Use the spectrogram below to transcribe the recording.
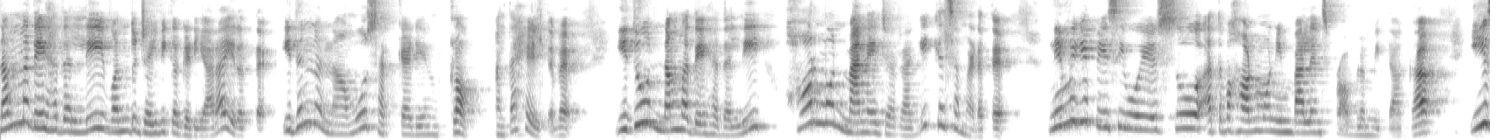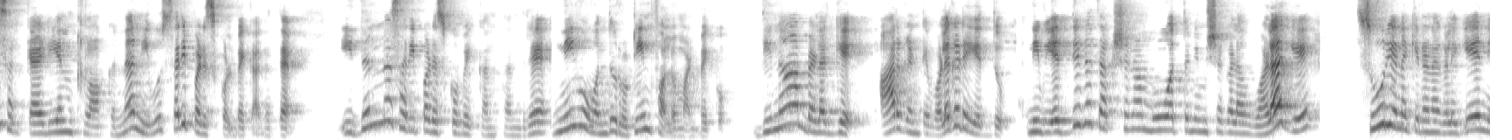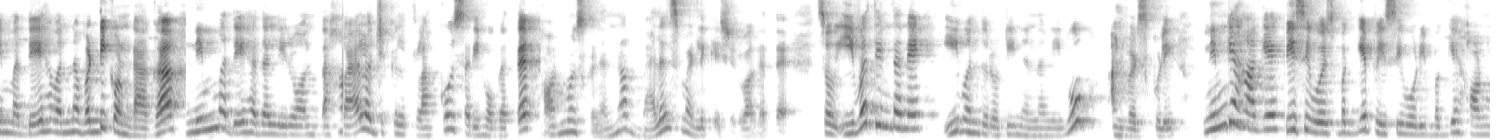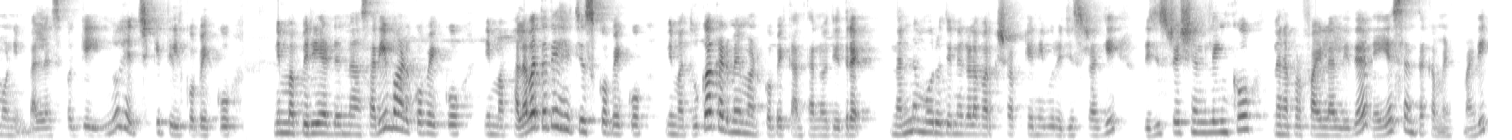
ನಮ್ಮ ದೇಹದಲ್ಲಿ ಒಂದು ಜೈವಿಕ ಗಡಿಯಾರ ಇರುತ್ತೆ. ಇದನ್ನ ನಾವು ಸರ್ಕ್ಯಾಡಿಯನ್ ಕ್ಲಾಕ್ ಅಂತ ಹೇಳ್ತೇವೆ. ಇದು ನಮ್ಮ ದೇಹದಲ್ಲಿ ಹಾರ್ಮೋನ್ ಮ್ಯಾನೇಜರ್ ಆಗಿ ಕೆಲಸ ಮಾಡುತ್ತೆ. ನಿಮಗೆ ಪಿ ಸಿ ಒ ಎಸ್ ಅಥವಾ ಹಾರ್ಮೋನ್ ಇಂಬ್ಯಾಲೆನ್ಸ್ ಪ್ರಾಬ್ಲಮ್ ಇದ್ದಾಗ ಈ ಸರ್ಕ್ಯಾಡಿಯನ್ ಕ್ಲಾಕ್ ಅನ್ನ ನೀವು ಸರಿಪಡಿಸ್ಕೊಳ್ಬೇಕಾಗತ್ತೆ. ಇದನ್ನ ಸರಿಪಡಿಸ್ಕೋಬೇಕಂತಂದ್ರೆ ನೀವು ಒಂದು ರೊಟೀನ್ ಫಾಲೋ ಮಾಡಬೇಕು. ದಿನ ಬೆಳಗ್ಗೆ ಆರು ಗಂಟೆ ಒಳಗಡೆ ಎದ್ದು ನೀವು ಎದ್ದಿದ ತಕ್ಷಣ ಮೂವತ್ತು ನಿಮಿಷಗಳ ಒಳಗೆ ಸೂರ್ಯನ ಕಿರಣಗಳಿಗೆ ನಿಮ್ಮ ದೇಹವನ್ನ ಒಡ್ಡಿಕೊಂಡಾಗ ನಿಮ್ಮ ದೇಹದಲ್ಲಿರುವಂತಹ ಬಯಾಲಜಿಕಲ್ ಕ್ಲಾಕು ಸರಿ ಹೋಗುತ್ತೆ. ಹಾರ್ಮೋನ್ಸ್ ಗಳನ್ನ ಬ್ಯಾಲೆನ್ಸ್ ಮಾಡ್ಲಿಕ್ಕೆ ಶುರುವಾಗತ್ತೆ. ಸೊ ಇವತ್ತಿಂದನೇ ಈ ಒಂದು ರೊಟೀನ್ ಅನ್ನ ನೀವು ಅಳವಡಿಸ್ಕೊಳ್ಳಿ. ನಿಮ್ಗೆ ಹಾಗೆ ಪಿ ಸಿ ಬಗ್ಗೆ ಪಿ ಸಿ ಡಿ ಬಗ್ಗೆ ಹಾರ್ಮೋನ್ ಇಂಬ್ಯಾಲೆನ್ಸ್ ಬಗ್ಗೆ ಇನ್ನೂ ಹೆಚ್ಚಿಗೆ ತಿಳ್ಕೋಬೇಕು. ನಿಮ್ಮ ಪಿರಿಯಡನ್ನು ಸರಿ ಮಾಡ್ಕೋಬೇಕು, ನಿಮ್ಮ ಫಲವತ್ತತೆ ಹೆಚ್ಚಿಸ್ಕೋಬೇಕು, ನಿಮ್ಮ ತೂಕ ಕಡಿಮೆ ಮಾಡ್ಕೋಬೇಕಂತ ಅನ್ನೋದಿದ್ರೆ ನನ್ನ ಮೂರು ದಿನಗಳ ವರ್ಕ್ಶಾಪ್ಗೆ ನೀವು ರಿಜಿಸ್ಟರ್ ಆಗಿ ರಿಜಿಸ್ಟ್ರೇಷನ್ ಲಿಂಕು ನನ್ನ ಪ್ರೊಫೈಲ್ ಅಲ್ಲಿದೆ. ಎಸ್ ಅಂತ ಕಮೆಂಟ್ ಮಾಡಿ.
